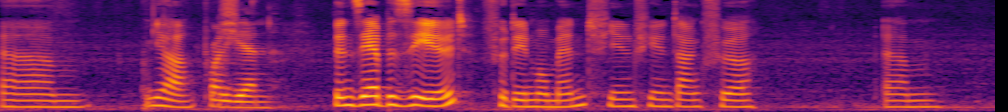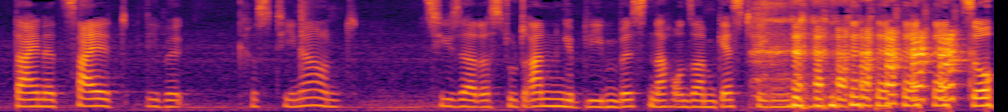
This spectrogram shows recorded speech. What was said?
Ähm, ja. Voll gern. Bin sehr beseelt für den Moment. Vielen, vielen Dank für ähm, deine Zeit, liebe Christina und Caesar, dass du dran geblieben bist nach unserem gestrigen so,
